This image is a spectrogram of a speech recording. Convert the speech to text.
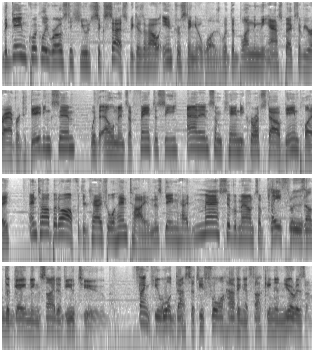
The game quickly rose to huge success because of how interesting it was, with it blending the aspects of your average dating sim with elements of fantasy, add in some Candy Crush style gameplay, and top it off with your casual hentai, and this game had massive amounts of playthroughs on the gaming side of YouTube. Thank you Audacity for having a fucking aneurysm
